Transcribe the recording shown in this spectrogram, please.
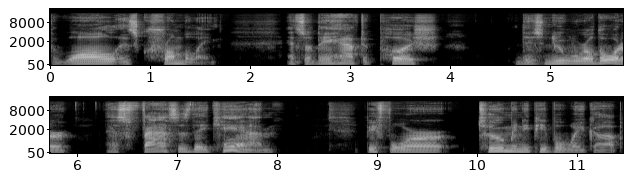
The wall is crumbling. And so they have to push this new world order as fast as they can before too many people wake up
